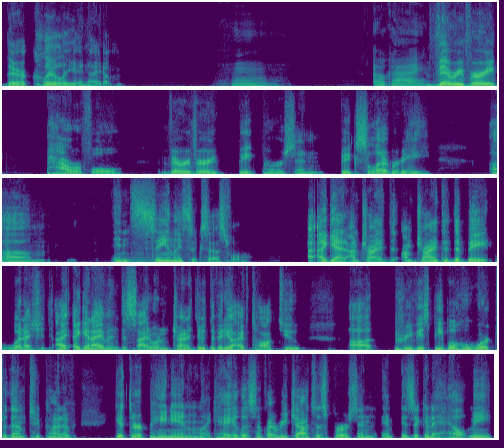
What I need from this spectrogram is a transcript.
they're clearly an item. Hmm. Okay. Very, very powerful, very, very big person, big celebrity. Um, insanely successful. Again, I'm trying to I'm trying to debate what I should. I, again, I haven't decided what I'm trying to do with the video. I've talked to uh, previous people who worked with them to kind of get their opinion. Like, hey, listen, if I reach out to this person, is it going to help me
